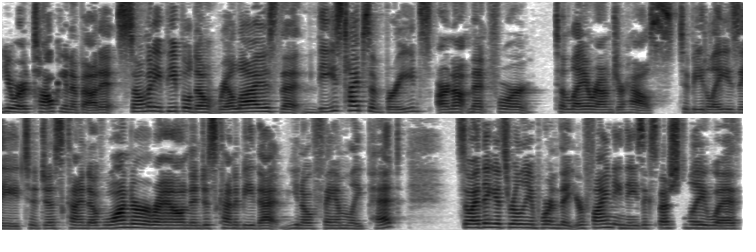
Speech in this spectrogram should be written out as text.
you are talking about it. So many people don't realize that these types of breeds are not meant for to lay around your house, to be lazy, to just kind of wander around and just kind of be that, you know, family pet. So I think it's really important that you're finding these, especially with,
